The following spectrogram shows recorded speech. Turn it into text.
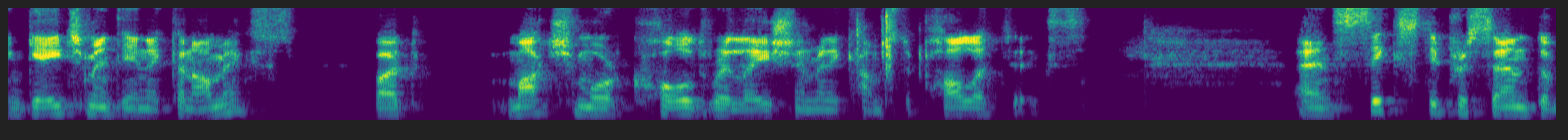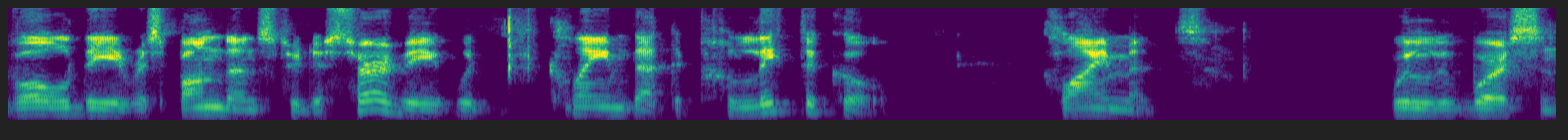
engagement in economics, but much more cold relation when it comes to politics. And 60% of all the respondents to the survey would claim that the political climate will worsen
